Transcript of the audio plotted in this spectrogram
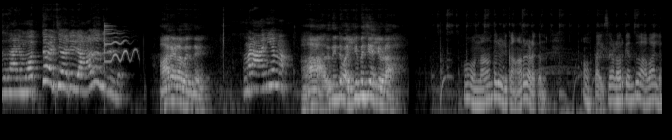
സാധനം മൊത്തം അടിച്ചു മാറ്റി ഒരാൾ വന്നിട്ടുണ്ട്. ആരാടാ വരുന്നേ? നമ്മുടെ ആനിയമ്മ. ആ അത് നിന്റെ വല്യപ്പച്ചി അല്ലേടാ ഓ ഒന്നാമതൊരു ഒരു കാറ് കിടക്കുന്നു. ഓ പൈസ ഉള്ളവർക്ക് എന്തോ ആവാമല്ലോ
